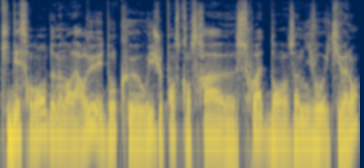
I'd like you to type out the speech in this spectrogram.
qui descendront demain dans la rue. Et donc euh, oui, je pense qu'on sera euh, soit dans un niveau équivalent,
